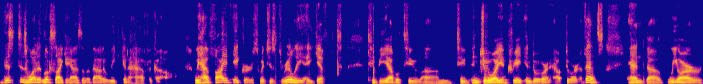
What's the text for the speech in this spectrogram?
This is what it looks like as of about a week and a half ago. We have five acres, which is really a gift to be able to um, to enjoy and create indoor and outdoor events. And uh, we are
